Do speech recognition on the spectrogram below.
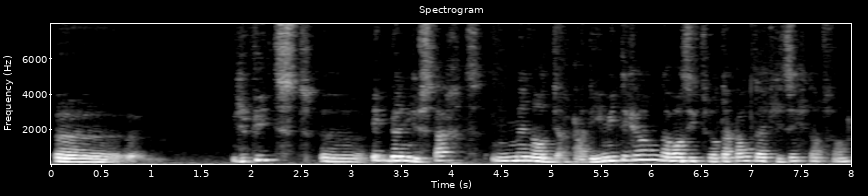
eh, gefietst. eh, ik ben gestart met naar de academie te gaan. Dat was iets wat ik altijd gezegd had van,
